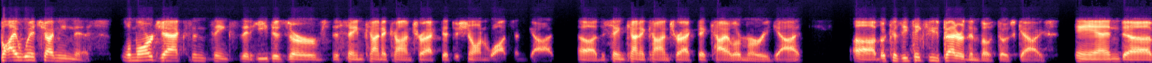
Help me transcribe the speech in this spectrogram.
By which I mean this Lamar Jackson thinks that he deserves the same kind of contract that Deshaun Watson got, uh, the same kind of contract that Kyler Murray got, uh, because he thinks he's better than both those guys. And uh,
